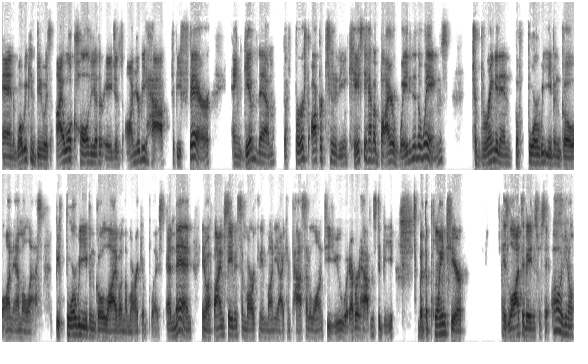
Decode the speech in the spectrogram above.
And what we can do is I will call the other agents on your behalf to be fair and give them the first opportunity in case they have a buyer waiting in the wings to bring it in before we even go on MLS, before we even go live on the marketplace. And then, you know, if I'm saving some marketing money, I can pass that along to you, whatever it happens to be. But the point here is lots of agents will say, oh, you know,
